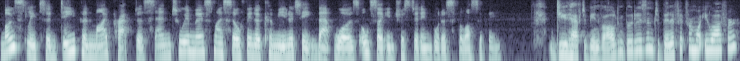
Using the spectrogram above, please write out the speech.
mostly to deepen my practice and to immerse myself in a community that was also interested in Buddhist philosophy. Do you have to be involved in Buddhism to benefit from what you offer?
